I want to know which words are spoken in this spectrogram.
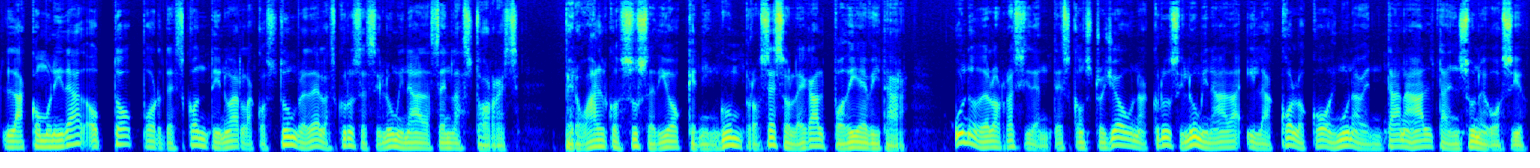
la comunidad optó por descontinuar la costumbre de las cruces iluminadas en las torres. Pero algo sucedió que ningún proceso legal podía evitar. Uno de los residentes construyó una cruz iluminada y la colocó en una ventana alta en su negocio.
